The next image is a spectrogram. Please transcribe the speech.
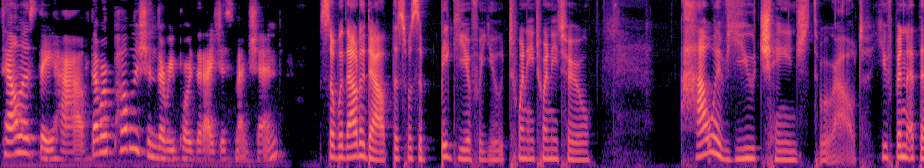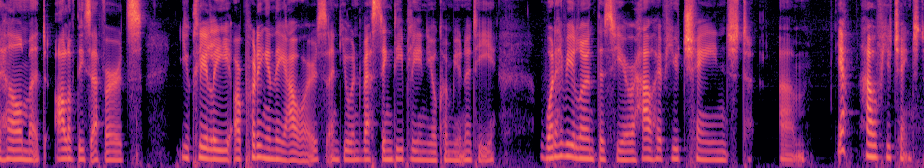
tell us they have that were published in the report that I just mentioned. So without a doubt, this was a big year for you, 2022 how have you changed throughout? You've been at the helm at all of these efforts. You clearly are putting in the hours and you're investing deeply in your community. What have you learned this year? How have you changed? Um, yeah, how have you changed?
